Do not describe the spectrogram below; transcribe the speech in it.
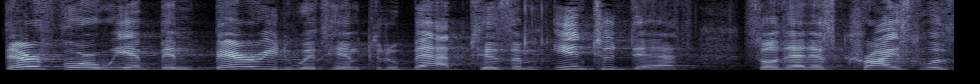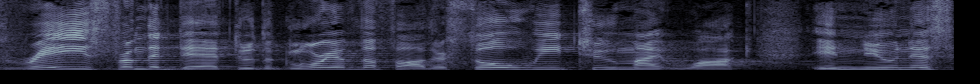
Therefore, we have been buried with him through baptism into death, so that as Christ was raised from the dead through the glory of the Father, so we too might walk in newness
